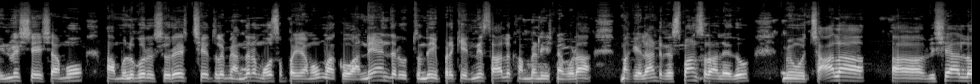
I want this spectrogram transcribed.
ఇన్వెస్ట్ చేశాము. ఆ ములుగురు సురేష్ చేతులు మేము అందరం మోసపోయాము. మాకు అన్యాయం జరుగుతుంది. ఇప్పటికి ఎన్నిసార్లు కంప్లైంట్ చేసినా కూడా మాకు ఎలాంటి రెస్పాన్స్ రాలేదు. మేము చాలా విషయాల్లో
